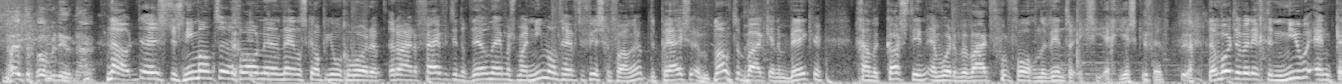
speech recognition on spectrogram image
Buitengewoon benieuwd naar. Nou, er is dus niemand uh, gewoon uh, Nederlands kampioen geworden. Er waren 25 deelnemers, maar niemand heeft de vis gevangen. De prijzen, een mountainbike en een beker, gaan de kast in... en worden bewaard voor volgende winter. Ik zie echt Jiskevet. Ja. Dan wordt er wellicht een nieuw NK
